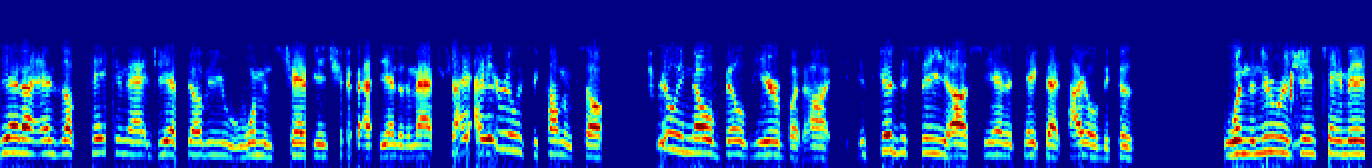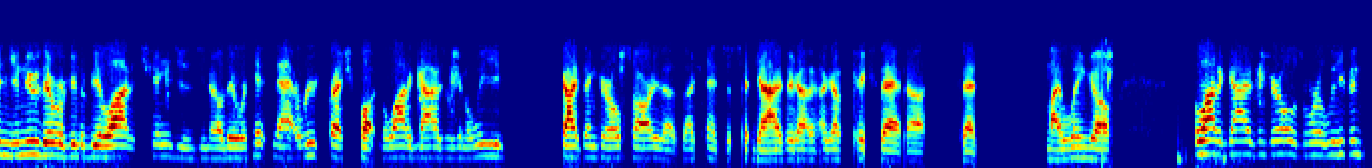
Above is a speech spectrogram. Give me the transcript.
Sienna ends up taking that GFW Women's Championship at the end of the match. I, I didn't really see coming, so really no build here, but uh, it's good to see uh, Sienna take that title because – when the new regime came in, you knew there were going to be a lot of changes. You know, they were hitting that refresh button. A lot of guys were going to leave. Guys and girls, sorry, that I can't just say guys. I got I got to fix that uh that my lingo. A lot of guys and girls were leaving,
